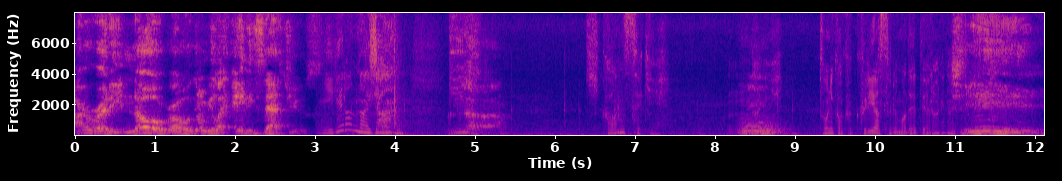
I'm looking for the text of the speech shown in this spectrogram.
I already know, bro. It's gonna be like 80 statues. 逃げらんないじゃん Nah. 機関石うん何とにかくクリアするまで出られない Jeez.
